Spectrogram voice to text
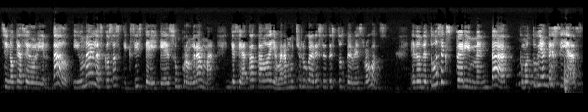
sino que a ser orientado. Y una de las cosas que existe y que es un programa que se ha tratado de llevar a muchos lugares es de estos bebés robots, en donde tú vas a experimentar, como tú bien decías,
